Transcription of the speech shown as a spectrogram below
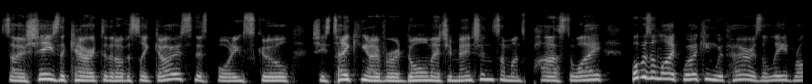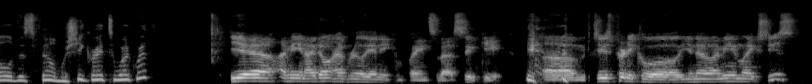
So she's the character that obviously goes to this boarding school. She's taking over a dorm, as you mentioned, someone's passed away. What was it like working with her as a lead role of this film? Was she great to work with? Yeah, I mean, I don't have really any complaints about Suki. Um, she's pretty cool. You know, I mean, like she's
